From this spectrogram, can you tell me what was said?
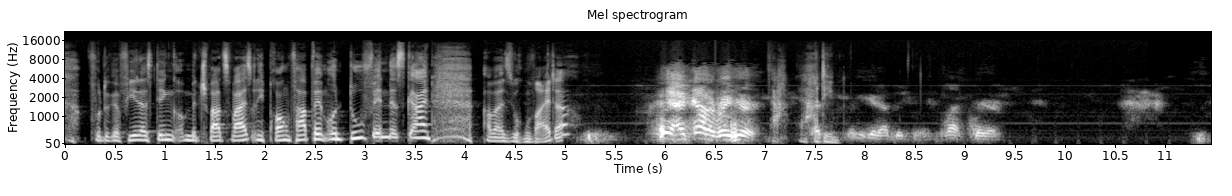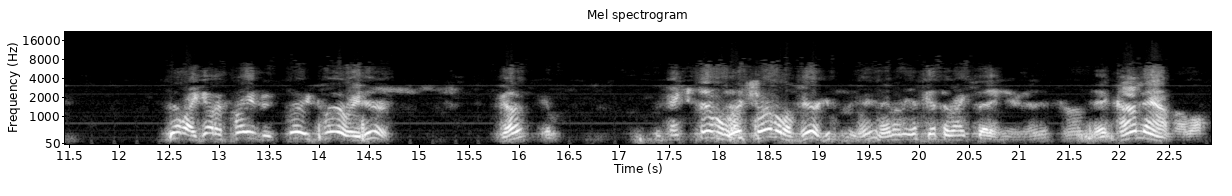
Fotografiere das Ding mit Schwarz-Weiß und ich brauche einen Farbfilm und du findest keinen. Aber sie suchen weiter. Hey, I got it right here. Ja, er hat ihn. Bill, I got it framed. It's very clear right here. Got it? Take several. There's several of. Wait a minute, let me just get the right setting here. Calm, hey, calm down, Bubble.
